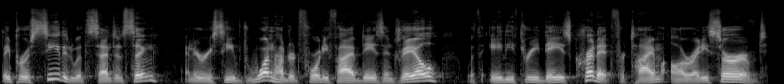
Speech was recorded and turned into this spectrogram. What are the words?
they proceeded with sentencing, and he received 145 days in jail with 83 days credit for time already served.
